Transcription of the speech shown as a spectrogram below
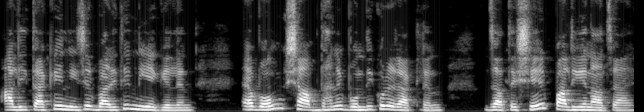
আলী তাকে নিজের বাড়িতে নিয়ে গেলেন এবং সাবধানে বন্দি করে রাখলেন, যাতে সে পালিয়ে না যায়।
